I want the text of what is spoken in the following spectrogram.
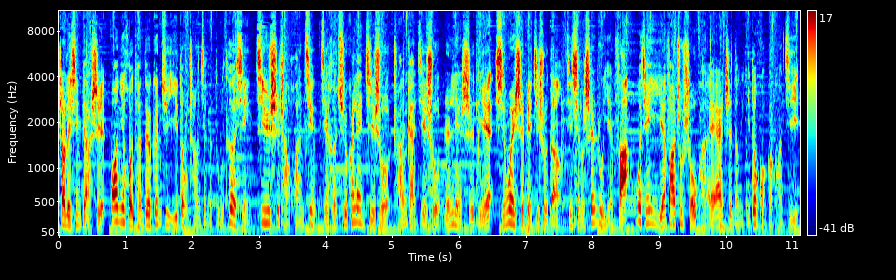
赵立新表示，包尼火团队根据移动场景的独特性，基于市场环境，结合区块链技术、传感技术、人脸识别、行为识别技术等，进行了深入研发，目前已研发出首款 AI 智能移动广告矿机。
